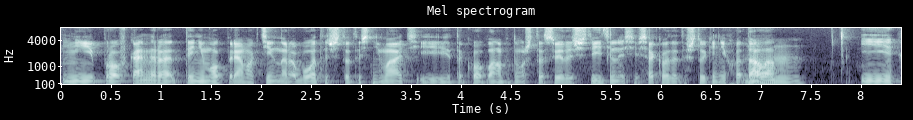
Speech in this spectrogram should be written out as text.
не проф-камера, ты не мог прям активно работать, что-то снимать и такого плана, потому что светочувствительности и всякой вот этой штуки не хватало. Mm-hmm. И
